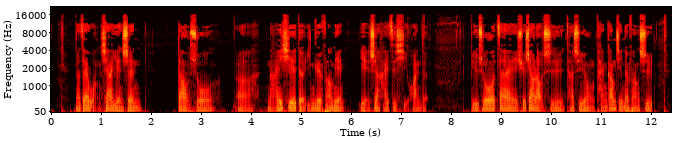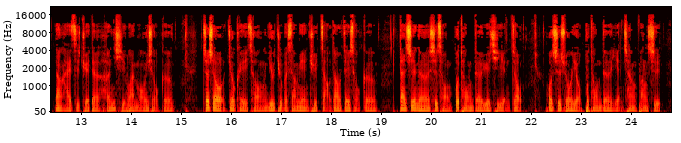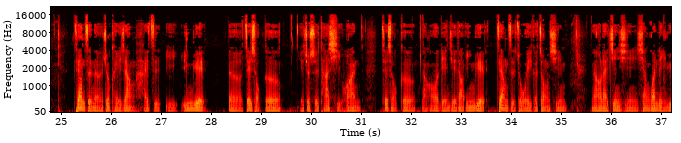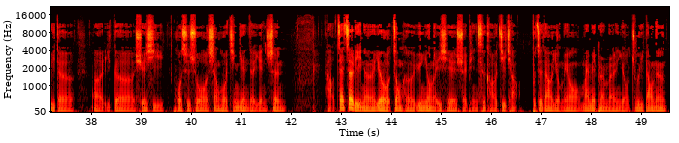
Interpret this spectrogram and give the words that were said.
那再往下延伸到说，呃，哪一些的音乐方面，也是孩子喜欢的，比如说在学校，老师他是用弹钢琴的方式，让孩子觉得很喜欢某一首歌，这时候就可以从 YouTube 上面去找到这首歌，但是呢，是从不同的乐器演奏，或是说有不同的演唱方式，这样子呢，就可以让孩子以音乐的这首歌，也就是他喜欢这首歌，然后连接到音乐，这样子作为一个中心。然后来进行相关领域的呃一个学习，或是说生活经验的延伸。好，在这里呢，又有综合运用了一些水平思考技巧，不知道有没有 MyMapper 们有注意到呢？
